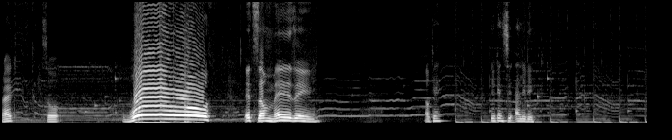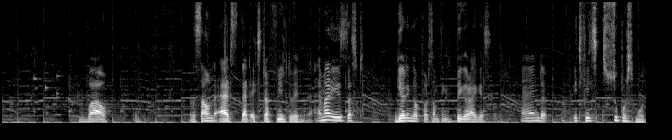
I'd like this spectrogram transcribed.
right? So whoa! It's amazing. Okay you can see led wow. The sound adds that extra feel to it. Mi is just gearing up for something bigger I guess. And it feels super smooth.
